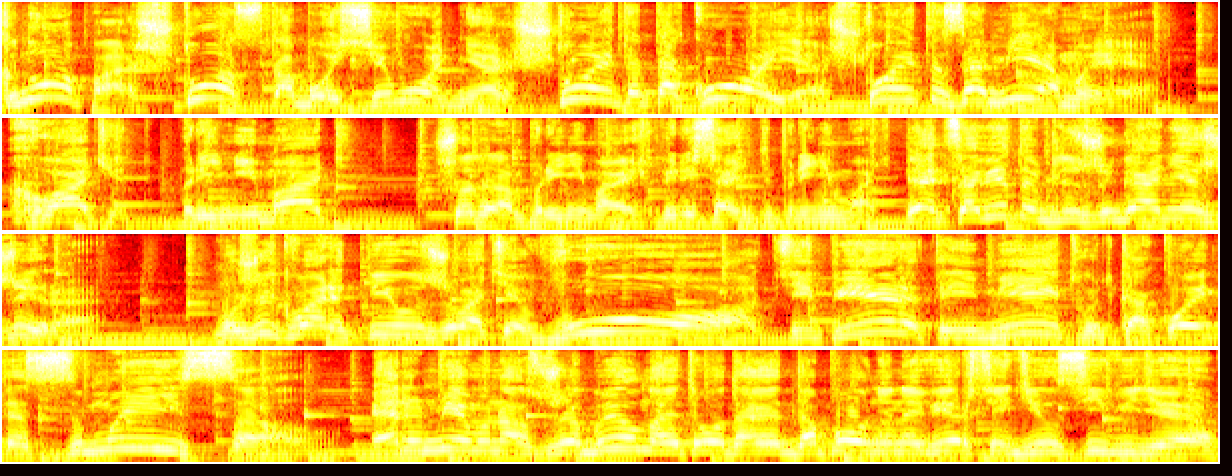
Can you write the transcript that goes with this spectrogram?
Кнопа, что с тобой сегодня? Что это такое? Что это за мемы? Хватит принимать. Что ты там принимаешь? Перестань ты принимать. Пять советов для сжигания жира. Мужик варит пиво в животе. Вот! Теперь это имеет хоть какой-то смысл. Этот мем у нас уже был, но это вот э, дополненная версия DLC в виде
